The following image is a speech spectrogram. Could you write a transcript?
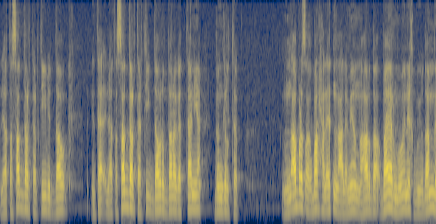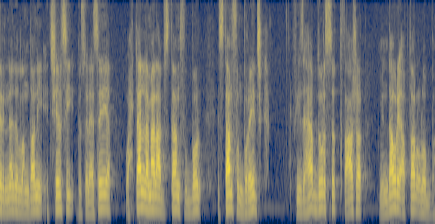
ليتصدر ترتيب الدور ليتصدر ترتيب دور الدرجة الثانية بإنجلترا. من أبرز أخبار حلقتنا العالمية النهارده بايرن ميونخ بيدمر النادي اللندني تشيلسي بثلاثية واحتل ملعب ستانفورد ستانفورد بريدج في ذهاب دور ال 16 من دوري أبطال أوروبا.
